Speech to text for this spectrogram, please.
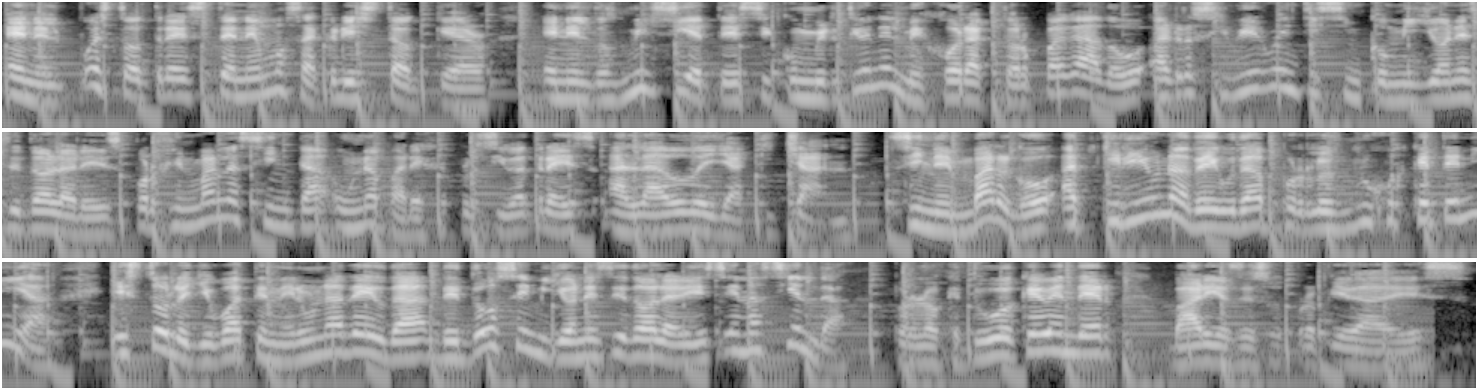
En el puesto 3 tenemos a Chris Tucker. En el 2007 se convirtió en el mejor actor pagado al recibir 25 millones de dólares por firmar la cinta Una pareja explosiva 3 al lado de Jackie Chan. Sin embargo, adquirió una deuda por los lujos que tenía. Esto lo llevó a tener una deuda de 12 millones de dólares en Hacienda, por lo que tuvo que vender varias de sus propiedades.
